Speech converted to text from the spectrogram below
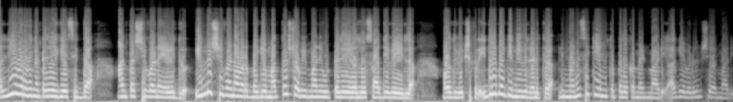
ಅಲ್ಲಿಯವರೆಗೂ ನಟನೆಗೆ ಸಿದ್ಧ ಅಂತ ಶಿವಣ್ಣ ಹೇಳಿದ್ರು. ಇನ್ನು ಶಿವಣ್ಣ ಅವರ ಬಗ್ಗೆ ಮತ್ತಷ್ಟು ಅಭಿಮಾನಿ ಹುಟ್ಟದೇ ಇರಲು ಸಾಧ್ಯವೇ ಇಲ್ಲ. ಹೌದು ವೀಕ್ಷಕರು, ಇದರ ಬಗ್ಗೆ ನೀವೇ ಹೇಳ್ತೀರಾ ನಿಮ್ಮ ಅನಿಸಿಕೆ ಏನು ತಪ್ಪದೆ ಕಮೆಂಟ್ ಮಾಡಿ, ಹಾಗೆ ವಿಡಿಯೋನ ಶೇರ್ ಮಾಡಿ.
